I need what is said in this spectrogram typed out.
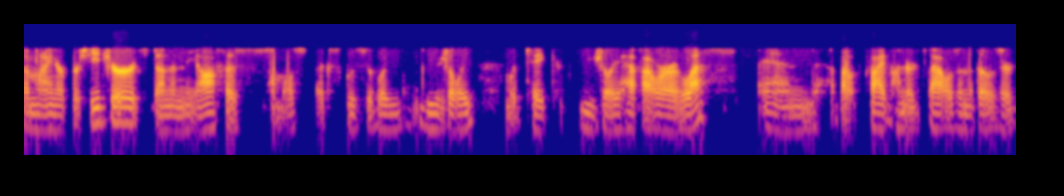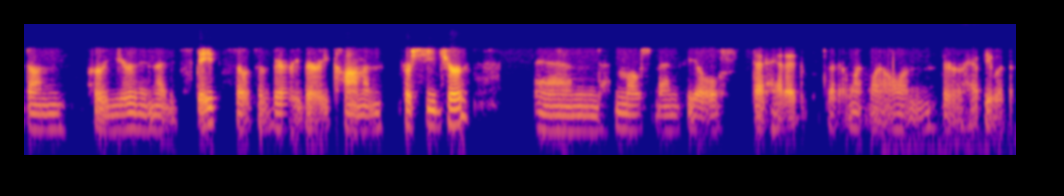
a minor procedure. It's done in the office almost exclusively, usually. It would take usually a half hour or less, and about 500,000 of those are done per year in the United States. So it's a very, very common procedure. And most men feel that had it that it went well and they're happy with it.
